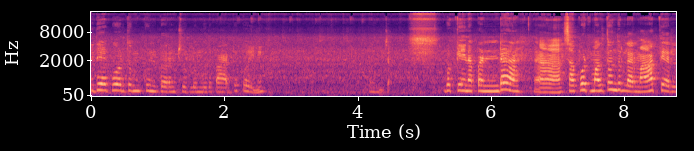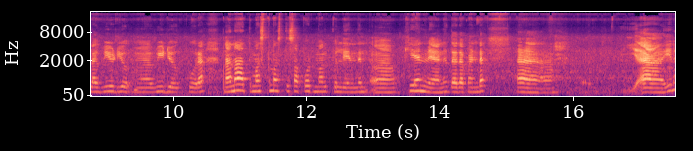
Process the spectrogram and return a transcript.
ಇದೇ ಪೋರ್ ತುಂಬ್ಕುಂಟು ಚೂಡ್ಲು ಮುಂಗುದು ಪಾಡ್ದು ಪೋಯ್ನಿ ಅಂಚ ಬೊಕ್ಕೇನ ಪಂಡ ಸಪೋರ್ಟ್ ಮಲ್ತೊಂದುಲ್ಲಾರ ಮಾತೇರ್ಲ ವೀಡಿಯೋ ವೀಡಿಯೋ ಪೂರ. ನನಾತ್ ಮಸ್ತ್ ಮಸ್ತ್ ಸಪೋರ್ಟ್ ಮಲ್ಪುಲ್ಲೆ ಎಂದ ಕೇನ್ ವ್ಯಾನ್ ದದ ಪಂಡ ಯಾ-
